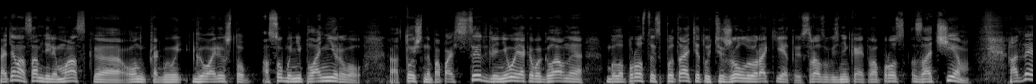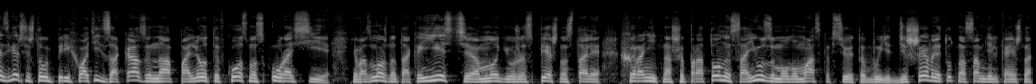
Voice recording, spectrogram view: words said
Хотя, на самом деле, Маск, э, он как бы говорил, что особо не планировал а, точно попасть в цель. Для него якобы главное было просто испытать эту тяжелую ракету. И сразу возникает вопрос, зачем? Одна из версий, чтобы перехватить заказы на полеты в космос у России. И, возможно, так и есть. Многие уже спешно стали хоронить наши протоны, союзы, мол, у Маска все это выйдет дешевле. Тут, на самом деле, конечно,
